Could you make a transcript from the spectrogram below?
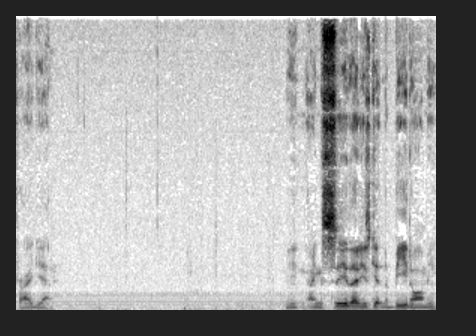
Try again. He- I can see that he's getting a beat on me.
